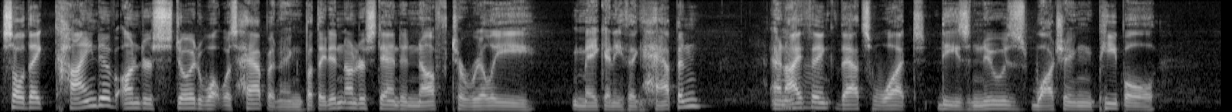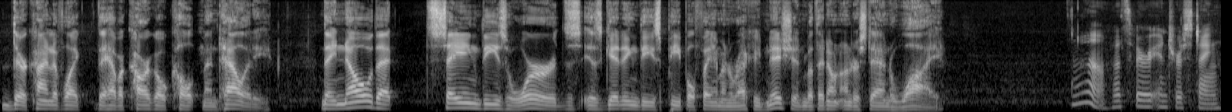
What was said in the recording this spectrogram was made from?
So they kind of understood what was happening, but they didn't understand enough to really make anything happen. And I think that's what these news watching people, they're kind of like they have a cargo cult mentality. They know that saying these words is getting these people fame and recognition, but they don't understand why. Oh, that's very interesting.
